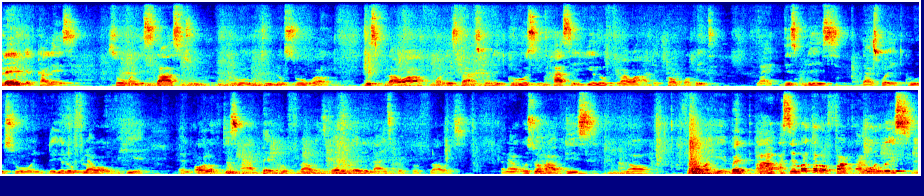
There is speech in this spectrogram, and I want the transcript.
blend the colors so when it starts to grow it will look so well. This flower, for instance, when it grows, it has a yellow flower at the top of it. Like this place, that's where it grows. So when the yellow flower will be here and all of these are purple flowers very very nice purple flowers. And i also have this you know flower here. But uh, as a matter of fact i always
